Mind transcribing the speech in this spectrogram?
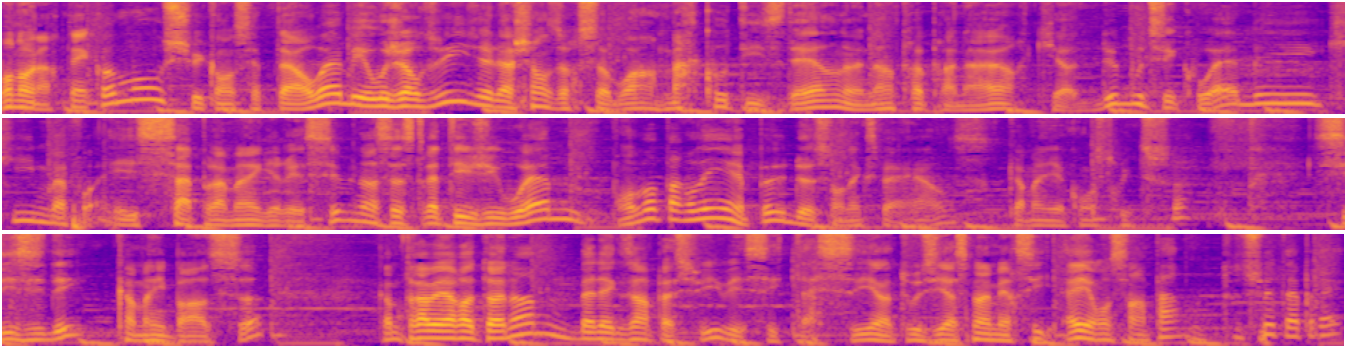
Mon nom est Martin Como, je suis concepteur web et aujourd'hui, j'ai la chance de recevoir Marco Tisdale, un entrepreneur qui a deux boutiques web et qui, ma foi, est saprement agressif dans sa stratégie web. On va parler un peu de son expérience, comment il a construit tout ça, ses idées, comment il base ça. Comme travailleur autonome, bel exemple à suivre et c'est assez enthousiasmant, merci. Hey, on s'en parle tout de suite après.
